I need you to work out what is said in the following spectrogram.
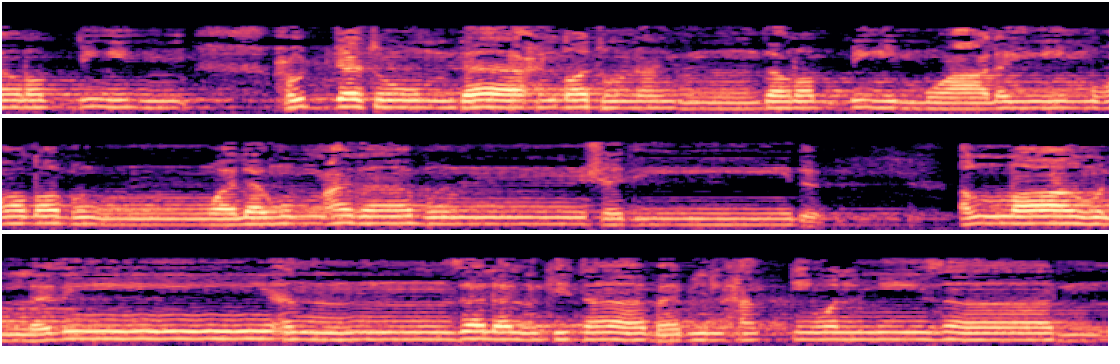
ربهم حجتهم داحضة عند ربهم وعليهم غضب ولهم عذاب شديد. الله الذي أنزل الكتاب بالحق والميزان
